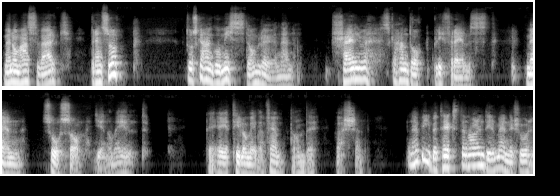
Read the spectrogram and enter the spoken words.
Men om hans verk bränns upp, då ska han gå miste om lönen. Själv ska han dock bli frälst men såsom genom eld. Det är till och med den femtonde versen. Den här bibeltexten har en del människor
